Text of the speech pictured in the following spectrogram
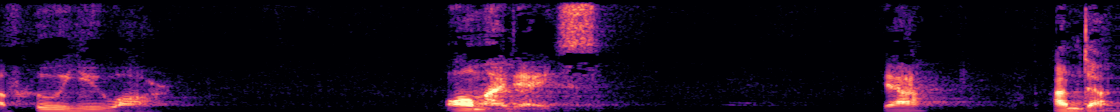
of who you are all my days. Yeah? I'm done.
